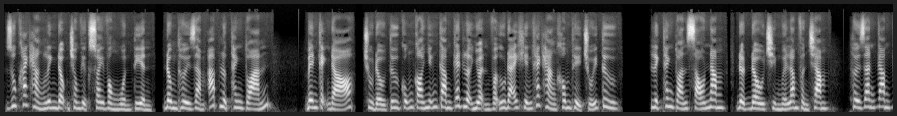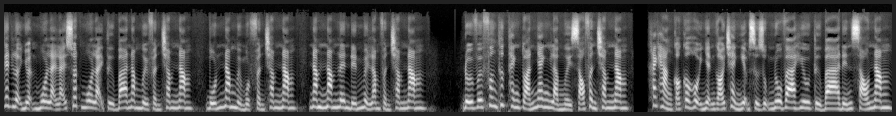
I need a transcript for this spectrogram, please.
giúp khách hàng linh động trong việc xoay vòng nguồn tiền, đồng thời giảm áp lực thanh toán. Bên cạnh đó, chủ đầu tư cũng có những cam kết lợi nhuận và ưu đãi khiến khách hàng không thể chối từ. Lịch thanh toán 6 năm, đợt đầu chỉ 15%. Thời gian cam kết lợi nhuận mua lại lãi suất mua lại từ 3 năm 10% năm, 4 năm 11% năm, 5 năm lên đến 15% năm. Đối với phương thức thanh toán nhanh là 16% năm, khách hàng có cơ hội nhận gói trải nghiệm sử dụng Nova Hill từ 3 đến 6 năm,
